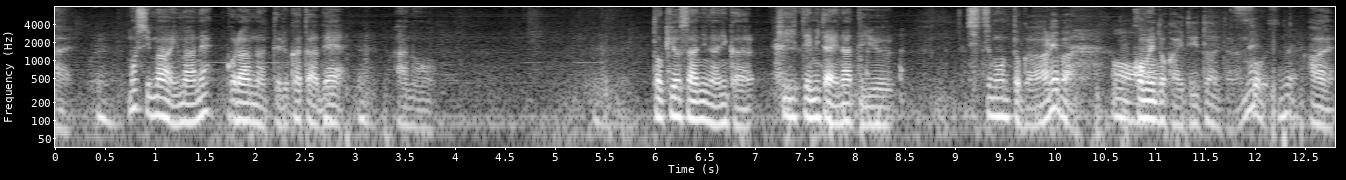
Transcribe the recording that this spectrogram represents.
い、もしまあ今ねご覧になってる方で、あの時代さんに何か聞いてみたいなっていう質問とかあればコメント書いていただいたらね。そうですね。はい、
